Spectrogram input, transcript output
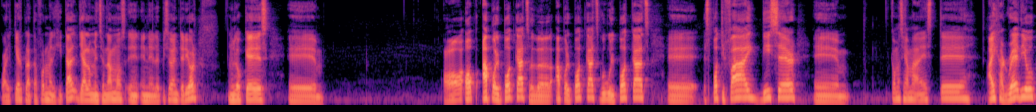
cualquier plataforma digital, ya lo mencionamos en, el episodio anterior, lo que es Apple Podcasts, Apple Podcasts, Google Podcasts, eh, Spotify, Deezer, em, ¿cómo se llama? Este, iHeartRadio.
